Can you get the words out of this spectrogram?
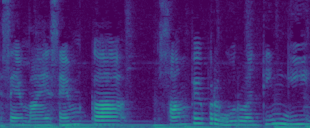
SMA SMK sampai perguruan tinggi.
